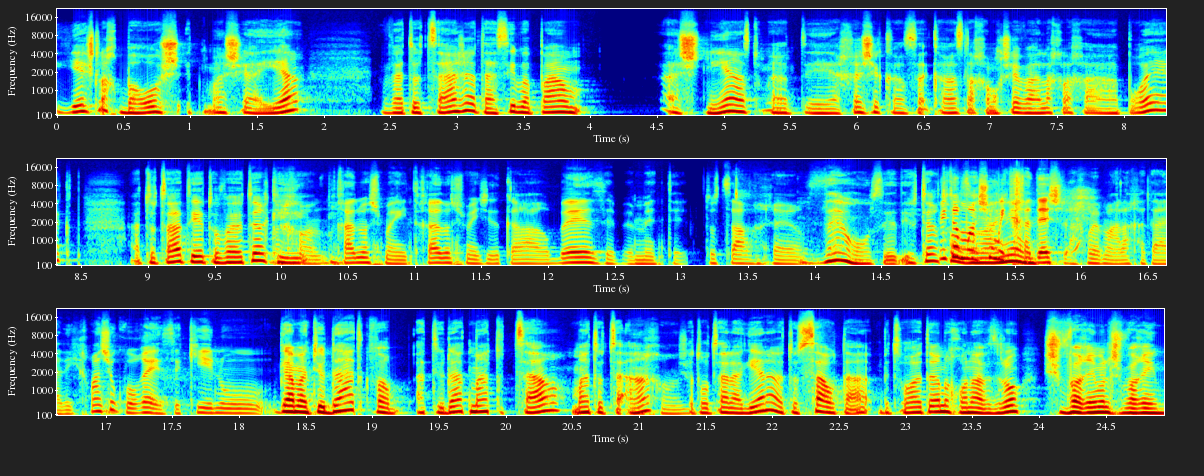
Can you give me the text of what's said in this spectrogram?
יש לך בראש את מה שהיה, והתוצאה שאת תעשי בפעם השנייה, זאת אומרת, אה, אחרי שקרס לך המחשב והלך לך הפרויקט, התוצאה תהיה טובה יותר, כי... נכון, חד משמעית, חד משמעית, שזה קרה הרבה, זה באמת אה, תוצר אחר. זהו, זה יותר טוב, פתאום זה משהו מעניין. מתחדש לך במהלך התהליך, משהו קורה, זה כאילו... גם את יודעת כבר, את יודעת מה התוצר, מה התוצאה נכון. שאת רוצה להגיע אליה, ואת עושה אותה בצורה יותר נכונה, וזה לא שברים על שברים.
